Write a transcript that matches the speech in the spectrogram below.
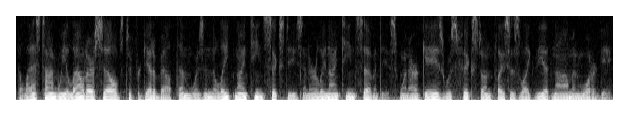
The last time we allowed ourselves to forget about them was in the late 1960s and early 1970s, when our gaze was fixed on places like Vietnam and Watergate.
